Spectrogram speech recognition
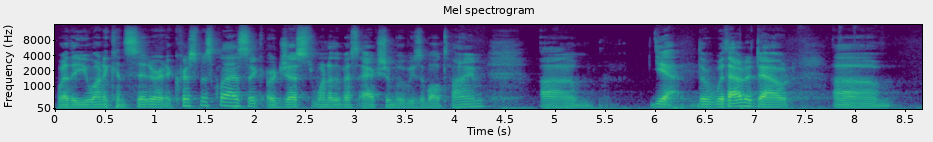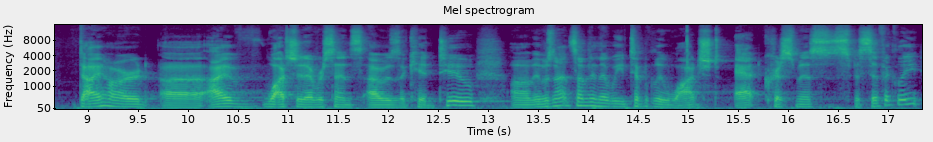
whether you want to consider it a Christmas classic or just one of the best action movies of all time. Um, yeah, the, without a doubt, um, Die Hard. Uh, I've watched it ever since I was a kid too. Um, it was not something that we typically watched at Christmas specifically.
